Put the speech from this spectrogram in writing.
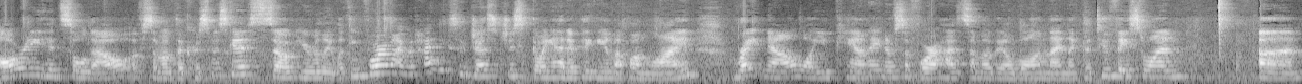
already had sold out of some of the Christmas gifts, so if you're really looking for them, I would highly suggest just going ahead and picking them up online right now while you can. I know Sephora has some available online, like the Too Faced one. Um,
